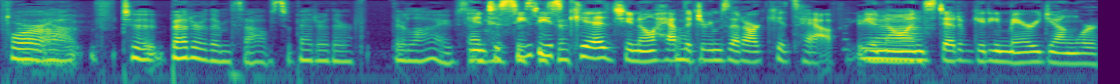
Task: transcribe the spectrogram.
for uh, f- to better themselves, to better their their lives, and to see these kids, you know, have the dreams that our kids have. You know, instead of getting married young, where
